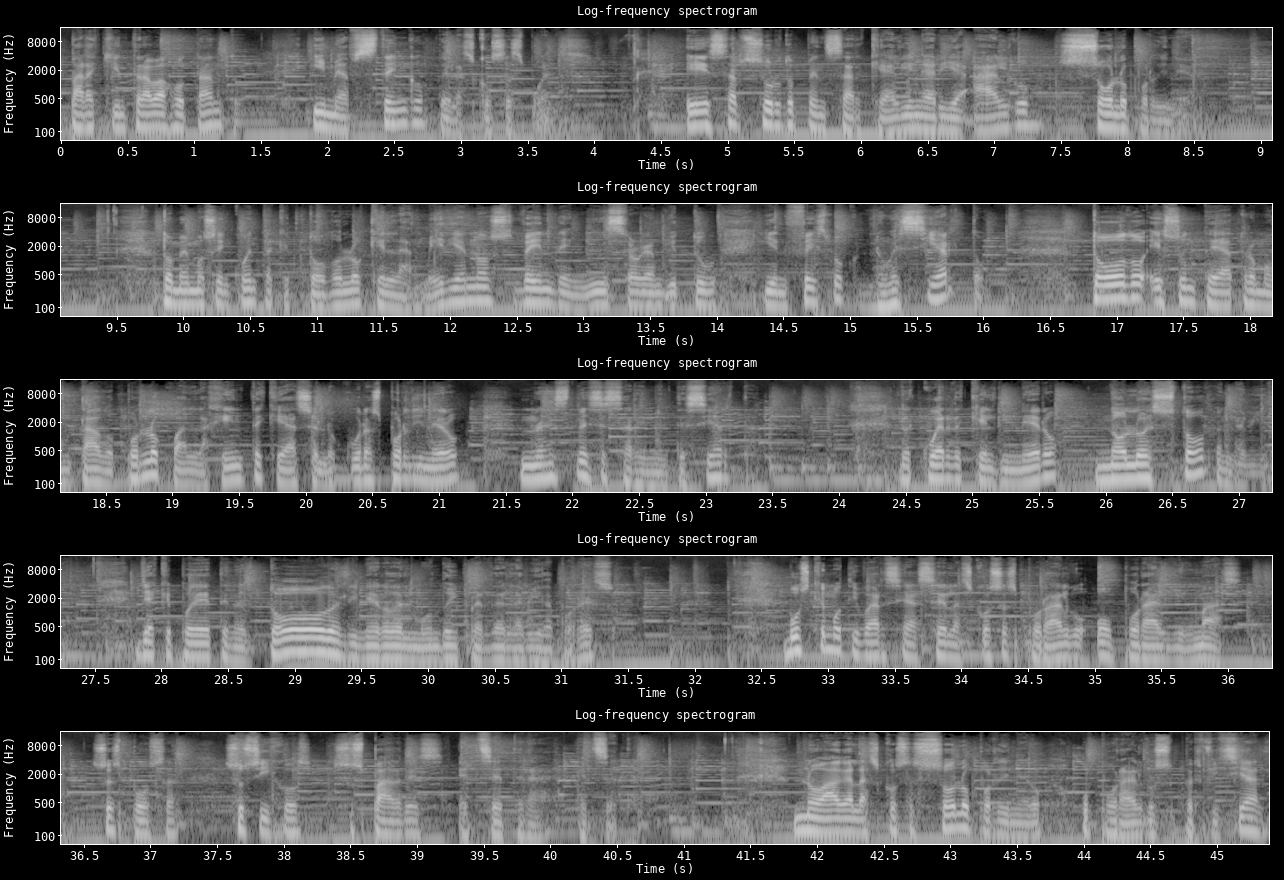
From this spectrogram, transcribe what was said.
¿para quién trabajo tanto? Y me abstengo de las cosas buenas. Es absurdo pensar que alguien haría algo solo por dinero. Tomemos en cuenta que todo lo que la media nos vende en Instagram, YouTube y en Facebook no es cierto. Todo es un teatro montado, por lo cual la gente que hace locuras por dinero no es necesariamente cierta. Recuerde que el dinero no lo es todo en la vida, ya que puede tener todo el dinero del mundo y perder la vida por eso. Busque motivarse a hacer las cosas por algo o por alguien más, su esposa, sus hijos, sus padres, etcétera, etcétera. No haga las cosas solo por dinero o por algo superficial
